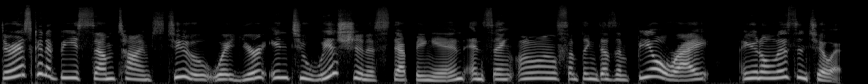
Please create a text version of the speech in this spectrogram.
There is going to be sometimes too where your intuition is stepping in and saying, "Oh, something doesn't feel right," and you don't listen to it.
